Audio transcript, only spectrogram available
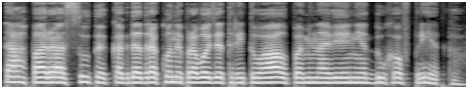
Та пора суток, когда драконы проводят ритуал поминовения духов предков.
